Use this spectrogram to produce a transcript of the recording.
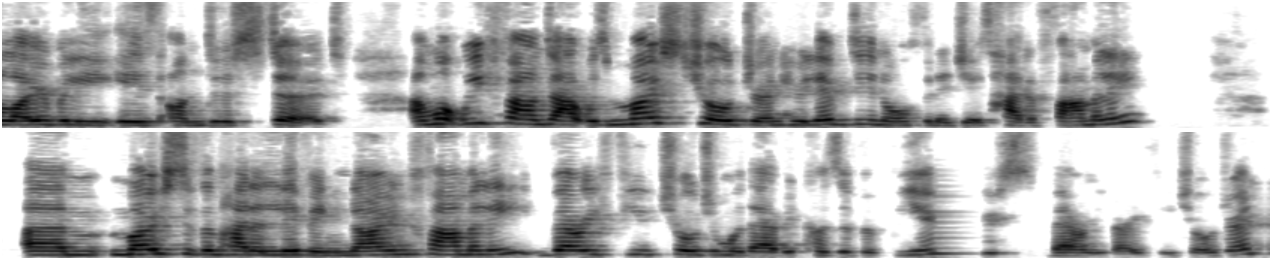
globally is understood. And what we found out was most children who lived in orphanages had a family. Um, most of them had a living known family. Very few children were there because of abuse, very, very few children.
